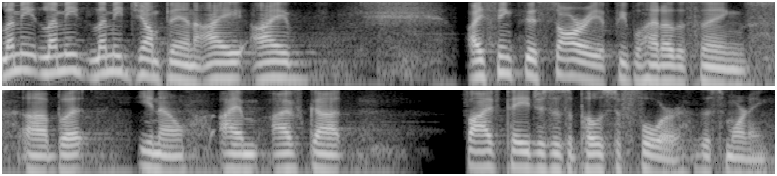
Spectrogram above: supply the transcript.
Let me let me let me jump in. I I I think this sorry if people had other things, uh, but you know I'm I've got five pages as opposed to four this morning.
